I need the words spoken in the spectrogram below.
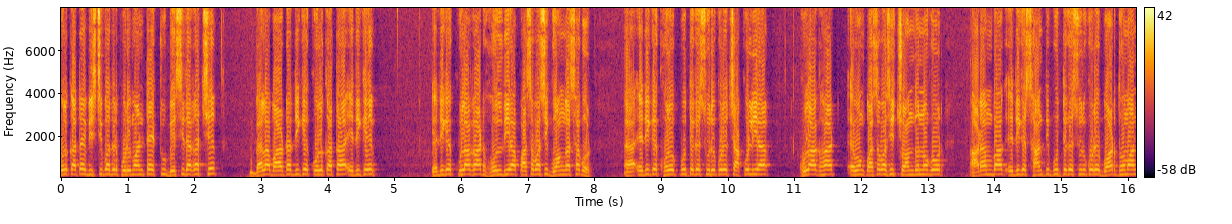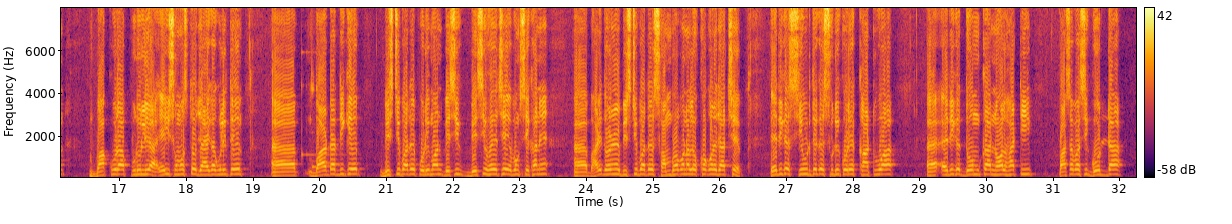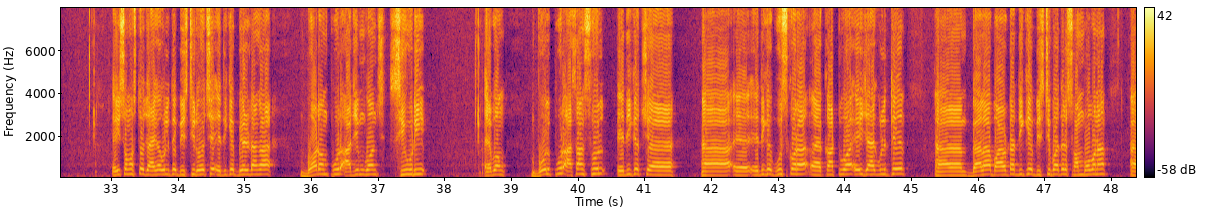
কলকাতায় বৃষ্টিপাতের পরিমাণটা একটু বেশি দেখাচ্ছে। বেলা বারোটার দিকে কলকাতা, এদিকে এদিকে কুলাঘাট, হলদিয়া, পাশাপাশি গঙ্গাসাগর এদিকে খড়গপুর থেকে শুরু করে চাকুলিয়া, কুলাঘাট এবং পাশাপাশি চন্দননগর, আরামবাগ, এদিকে শান্তিপুর থেকে শুরু করে বর্ধমান, বাঁকুড়া, পুরুলিয়া এই সমস্ত জায়গাগুলিতে বারোটার দিকে বৃষ্টিপাতের পরিমাণ বেশি বেশি হয়েছে এবং সেখানে ভারী ধরনের বৃষ্টিপাতের সম্ভাবনা লক্ষ্য করা যাচ্ছে। এদিকে সিউড় থেকে শুরু করে কাটুয়া এদিকে দমকা, নলহাটি, পাশাপাশি গোড্ডা এই সমস্ত জায়গাগুলিতে বৃষ্টি রয়েছে। এদিকে বেলডাঙ্গা, বহরমপুর, আজিমগঞ্জ, সিউড়ি এবং বোলপুর, আসানসোল, এদিকে এদিকে গুসকরা কাটুয়া এই জায়গাগুলিতে বেলা বারোটার দিকে বৃষ্টিপাতের সম্ভাবনা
